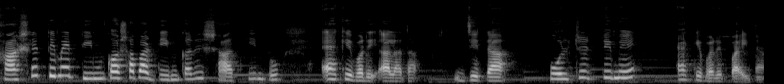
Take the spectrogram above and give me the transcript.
হাঁসের ডিমের ডিম কষা বা ডিম কারির স্বাদ কিন্তু একেবারেই আলাদা, যেটা পোলট্রির ডিমে একেবারে পাই না।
